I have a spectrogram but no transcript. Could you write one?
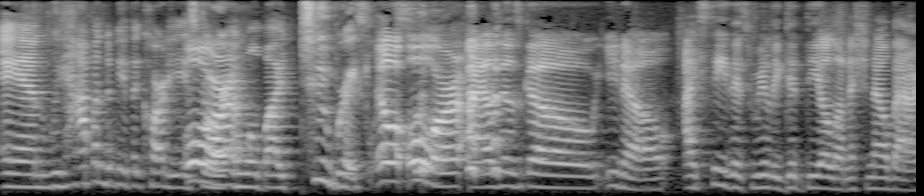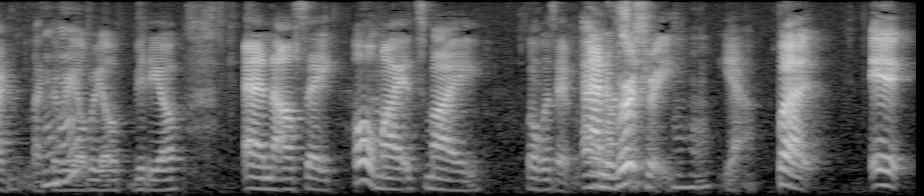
And we happen to be at the Cartier Or- store and we'll buy two bracelets. or, oh, or i'll just go you know i see this really good deal on a chanel bag like the real mm-hmm. real video and i'll say oh my it's my what was it Anniversary. anniversary, mm-hmm. yeah but it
